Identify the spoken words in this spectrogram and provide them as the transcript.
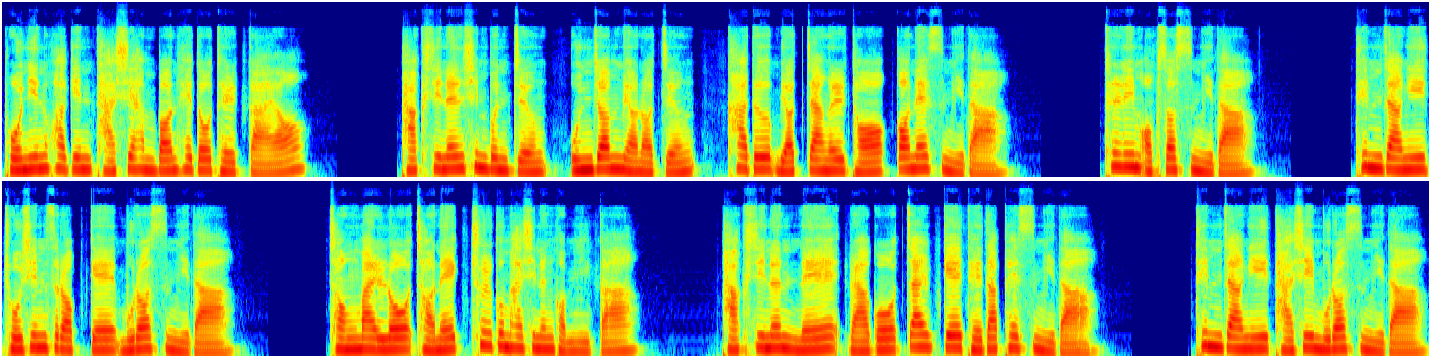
본인 확인 다시 한번 해도 될까요? 박 씨는 신분증, 운전면허증, 카드 몇 장을 더 꺼냈습니다. 틀림없었습니다. 팀장이 조심스럽게 물었습니다. 정말로 전액 출금하시는 겁니까? 박 씨는 네 라고 짧게 대답했습니다. 팀장이 다시 물었습니다.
